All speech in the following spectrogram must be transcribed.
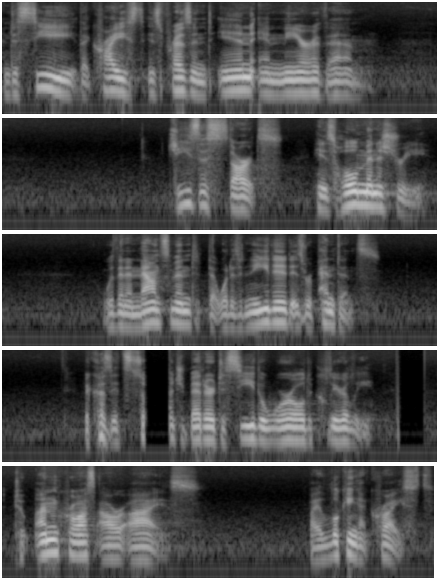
and to see that Christ is present in and near them. Jesus starts his whole ministry with an announcement that what is needed is repentance. Because it's so much better to see the world clearly, to uncross our eyes by looking at Christ.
